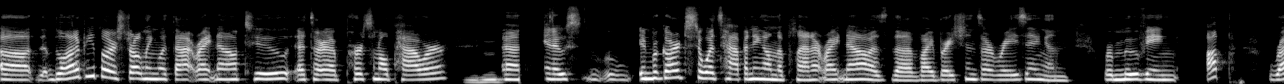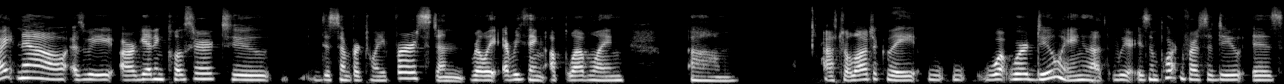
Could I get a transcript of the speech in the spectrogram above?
Uh, a lot of people are struggling with that right now too. It's our personal power. Mhm. And you know, in regards to what's happening on the planet right now, as the vibrations are raising and we're moving up right now, as we are getting closer to December 21st and really everything up leveling um, astrologically, w- what we're doing that we, is important for us to do is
